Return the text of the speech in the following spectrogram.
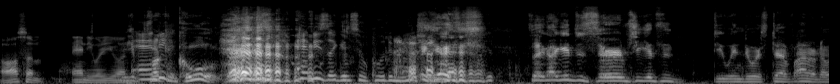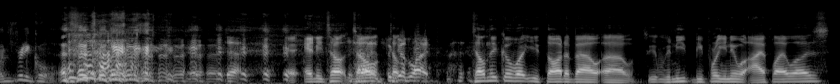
Awesome. Andy, what do you want? you're Andy- fucking cool. Andy's like, it's so cool to meet you. it's like I get to serve, she gets to do indoor stuff. I don't know. It's pretty cool. Yeah, Andy, tell yeah tell it's a tell, good life. tell Nico what you thought about uh when you, before you knew what iFly was.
